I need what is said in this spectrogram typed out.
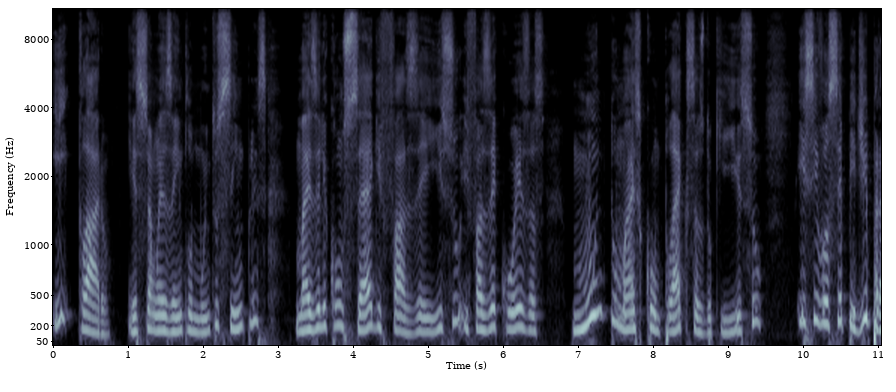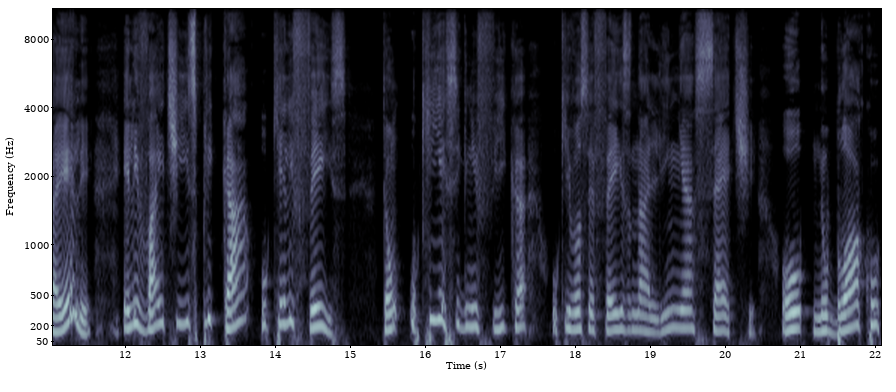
E, claro, esse é um exemplo muito simples, mas ele consegue fazer isso e fazer coisas muito mais complexas do que isso. E se você pedir para ele, ele vai te explicar o que ele fez. Então, o que significa o que você fez na linha 7 ou no bloco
